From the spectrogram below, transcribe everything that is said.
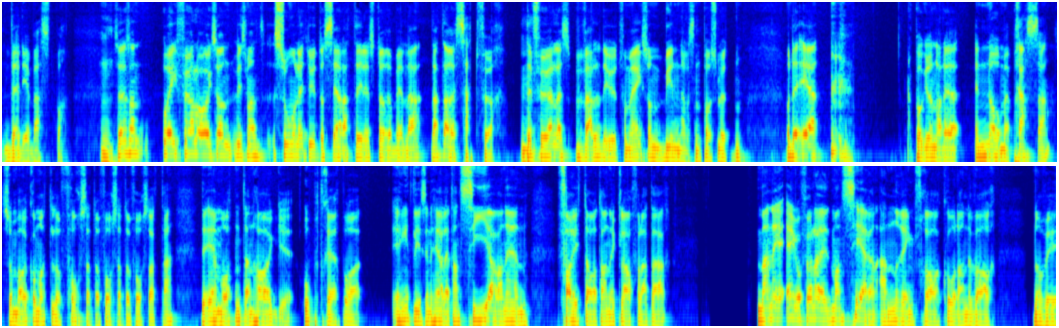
det de er best på. Mm. Så det er sånn, og jeg føler også sånn, hvis man zoomer litt ut og ser dette i det større bildet Dette har jeg sett før. Mm. Det føles veldig ut for meg som begynnelsen på slutten. Og det er av det enorme presset som bare kommer til å fortsette og fortsette og fortsette. Det er måten Ten Hag opptrer på egentlig i sin helhet. Han sier han er en fighter, og at han er klar for dette her. Men jeg, jeg føler at man ser en endring fra hvordan det var når vi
